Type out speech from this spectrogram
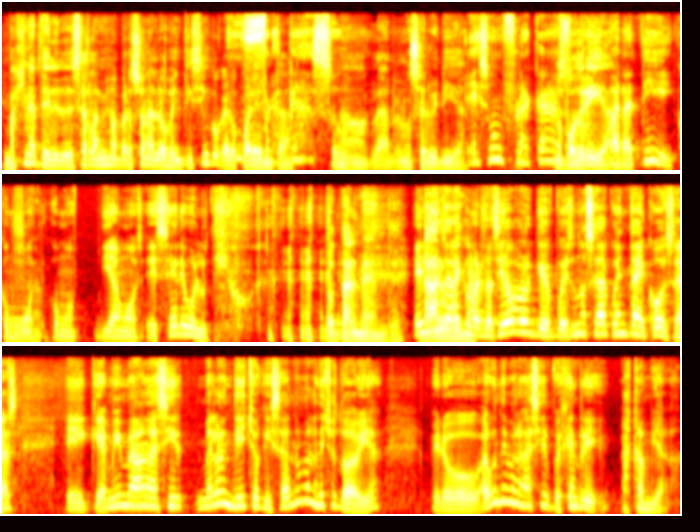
Imagínate de ser la misma persona a los 25 que a los Un 40. fracaso. No, claro, no serviría. Es un fracaso. No podría. Para ti, como, Sí. como digamos, eh, ser evolutivo. Totalmente. Es linda la conversación porque pues uno se da cuenta de cosas eh, que a mí me van a decir, me lo han dicho quizás, no me lo han dicho todavía, pero algún día me lo van a decir, pues Henry, has cambiado.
